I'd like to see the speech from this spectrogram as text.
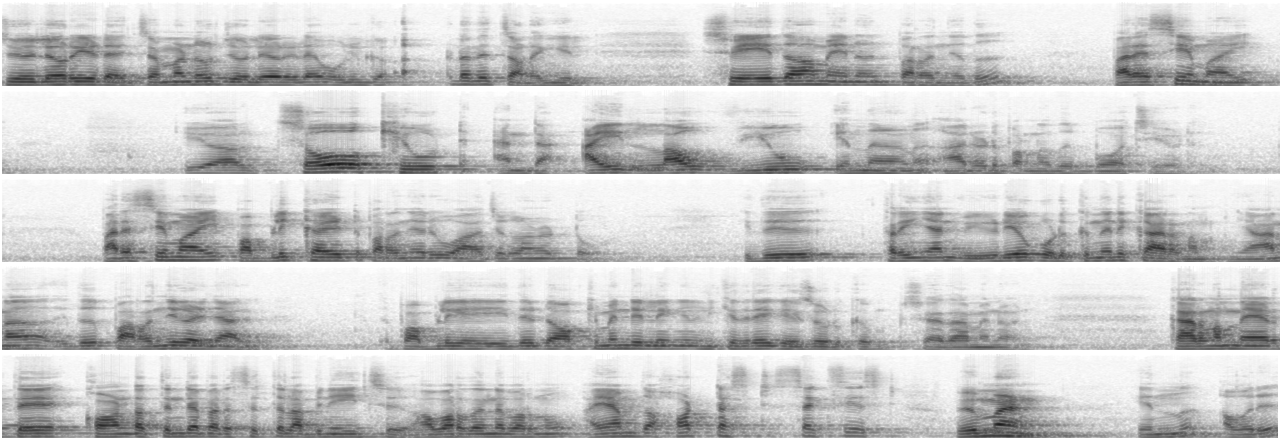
ജ്വല്ലറിയുടെ ചെമ്മണ്ണൂർ ജ്വല്ലറിയുടെ ഉദ്ഘാടന ചടങ്ങിൽ ശ്വേതാമേനോൻ പറഞ്ഞത് പരസ്യമായി you are so cute and I love you എന്നാണ് ആരോട് പറഞ്ഞത്? ബോച്ചയോട്. പരസ്യമായി പബ്ലിക്കായിട്ട് പറഞ്ഞൊരു വാചകമാണ് കേട്ടോ. ഇത് ഇത്രയും ഞാൻ വീഡിയോ കൊടുക്കുന്നതിന് കാരണം ഞാൻ ഇത് പറഞ്ഞു കഴിഞ്ഞാൽ പബ്ലിക് ഇത് ഡോക്യുമെന്റ് ഇല്ലെങ്കിൽ എനിക്കെതിരെ കേസ് കൊടുക്കും ശ്വേതാമേനോൻ. കാരണം നേരത്തെ കോണ്ടത്തിന്റെ പരസ്യത്തിൽ അഭിനയിച്ച് അവർ തന്നെ പറഞ്ഞു I am the hottest sexiest women എന്ന് അവർ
